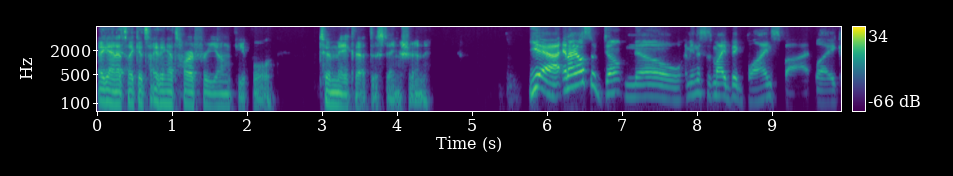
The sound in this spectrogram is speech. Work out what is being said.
again, it's like it's I think it's hard for young people to make that distinction. Yeah, and I also don't know. I mean, this is my big blind spot. Like,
